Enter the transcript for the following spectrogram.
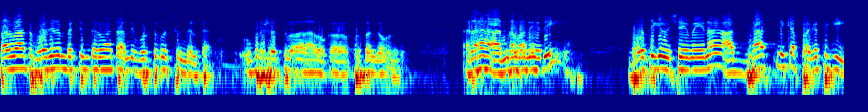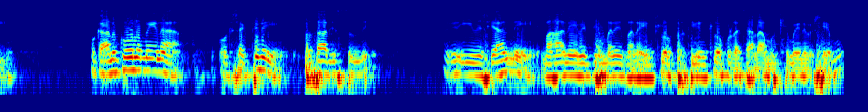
తర్వాత భోజనం పెట్టిన తర్వాత అన్ని గుర్తుకొచ్చింది అంటారు ఉపనిషత్తులో అలా ఒక ప్రసంగం ఉంది. అలా అన్నం అనేది భౌతిక విషయమైన ఆధ్యాత్మిక ప్రగతికి ఒక అనుకూలమైన ఒక శక్తిని ప్రసాదిస్తుంది. ఈ విషయాన్ని మహానైవేద్యం అనేది మన ఇంట్లో ప్రతి ఇంట్లో కూడా చాలా ముఖ్యమైన విషయము.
